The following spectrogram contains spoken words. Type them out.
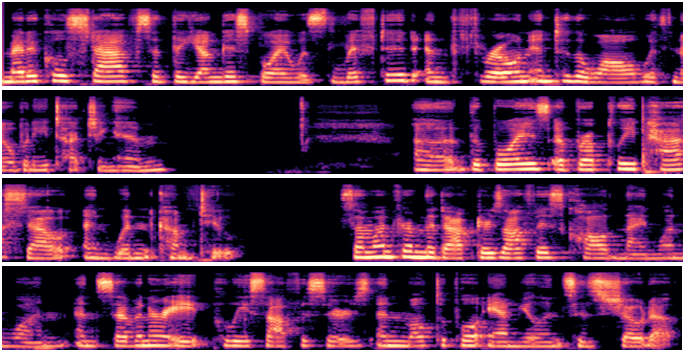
Medical staff said the youngest boy was lifted and thrown into the wall with nobody touching him. Uh, the boys abruptly passed out and wouldn't come to. Someone from the doctor's office called 911, and seven or eight police officers and multiple ambulances showed up.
